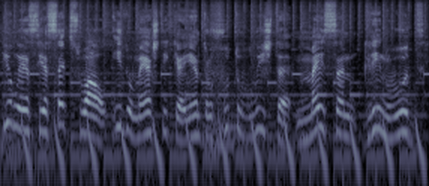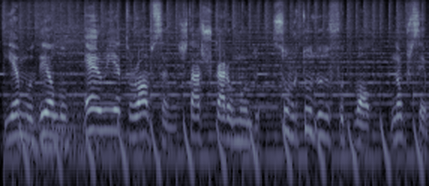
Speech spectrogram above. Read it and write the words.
violência sexual e doméstica entre o futebolista Mason Greenwood e a modelo Harriet Robson está a chocar o mundo, sobretudo do futebol. Não percebo.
